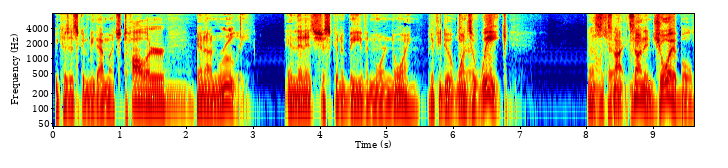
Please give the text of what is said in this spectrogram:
because it's gonna be that much taller mm. and unruly, and then it's just gonna be even more annoying. But if you do it once a week, you know, That's it's true. not it's not enjoyable,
